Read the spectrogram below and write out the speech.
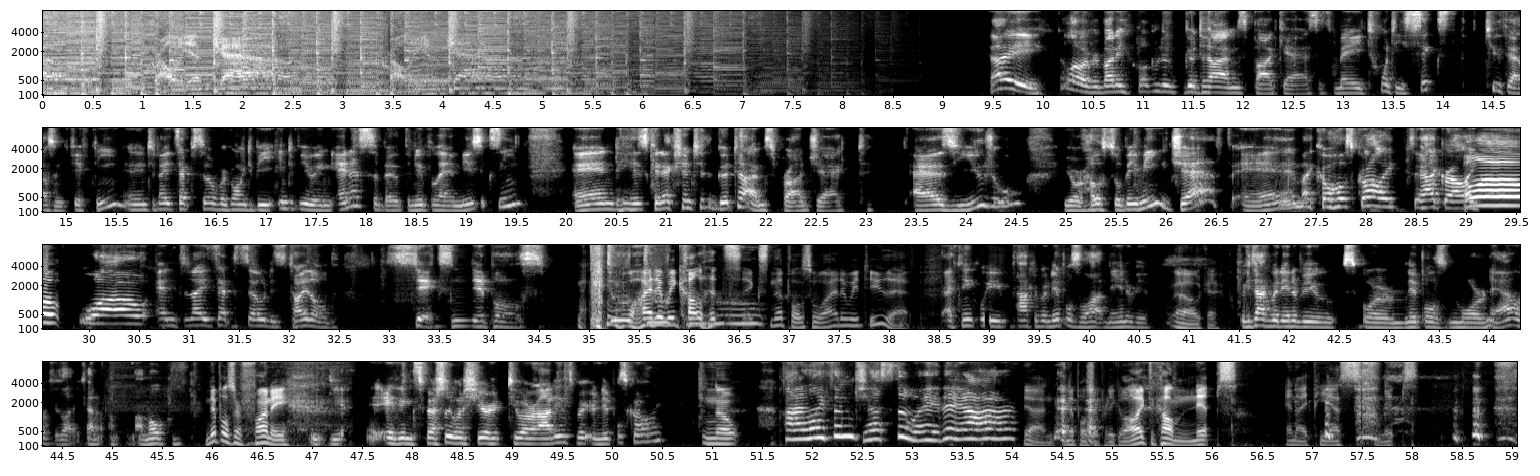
Hello everybody. Welcome to the Good Times podcast. It's May 26th, 2015, and in tonight's episode we're going to be interviewing Ennis about the Newfoundland music scene and his connection to the Good Times project. As usual, your host will be me, Jeff, and my co-host Crawley. Say hi, Crawley. Hello. Whoa! And tonight's episode is titled Six Nipples. Why did we call it six nipples? Why do we do that? I think we talked about nipples a lot in the interview. Oh, okay. We can talk about interviews or nipples more now if you like. I don't, I'm open. Nipples are funny. Yeah. Anything especially want to share to our audience about your nipples, Crawley? No, I like them just the way they are. yeah, nipples are pretty cool. I like to call them nips. N I P S nips.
